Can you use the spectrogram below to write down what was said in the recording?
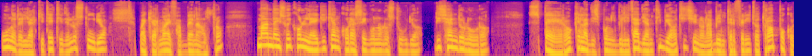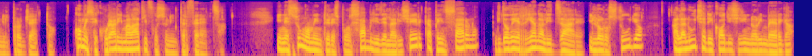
uno degli architetti dello studio, ma che ormai fa ben altro, manda ai suoi colleghi che ancora seguono lo studio, dicendo loro Spero che la disponibilità di antibiotici non abbia interferito troppo con il progetto, come se curare i malati fosse un'interferenza. In nessun momento i responsabili della ricerca pensarono di dover rianalizzare il loro studio alla luce dei codici di Norimberga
